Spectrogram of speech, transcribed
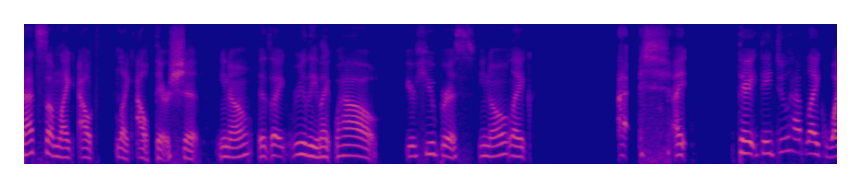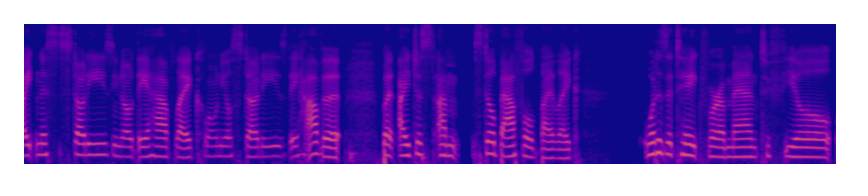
that's some like out like out there shit, you know? It's like really like wow, your hubris, you know? Like I I they they do have like whiteness studies, you know, they have like colonial studies, they have it, but I just I'm still baffled by like what does it take for a man to feel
